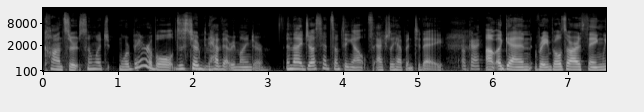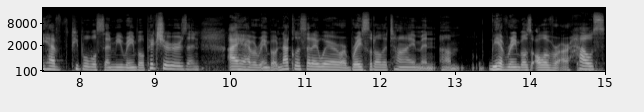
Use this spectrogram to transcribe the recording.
concert so much more bearable just to mm-hmm. have that reminder. And then I just had something else actually happen today. Okay. Um, again, rainbows are our thing. We have people will send me rainbow pictures, and I have a rainbow necklace that I wear or a bracelet all the time, and um, we have rainbows all over our house.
